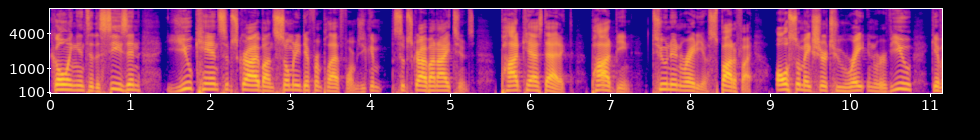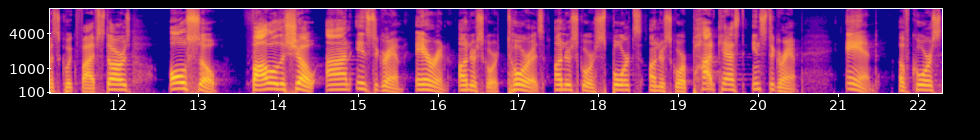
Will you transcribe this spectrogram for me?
going into the season. You can subscribe on so many different platforms. You can subscribe on iTunes, Podcast Addict, Podbean, TuneIn Radio, Spotify. Also, make sure to rate and review. Give us a quick five stars. Also, follow the show on Instagram, Aaron underscore Torres underscore sports underscore podcast Instagram. And, of course,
